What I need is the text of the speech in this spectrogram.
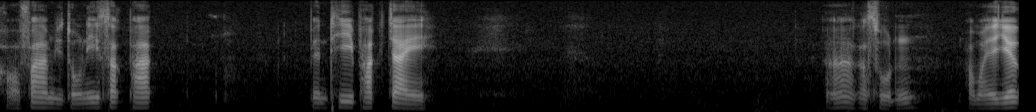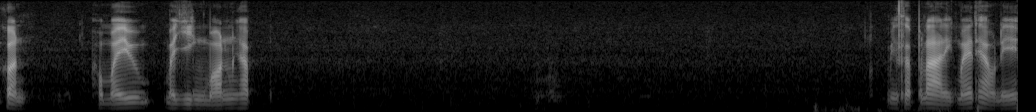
ขอฟาร์มอยู่ตรงนี้สักพัก เป็นที่พักใจ อ่ากระสุน เอามาเยอะๆก่อน เอามามายิงมอนครับ มีสัตว์ประหลาดอีกไหมแถวนี้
